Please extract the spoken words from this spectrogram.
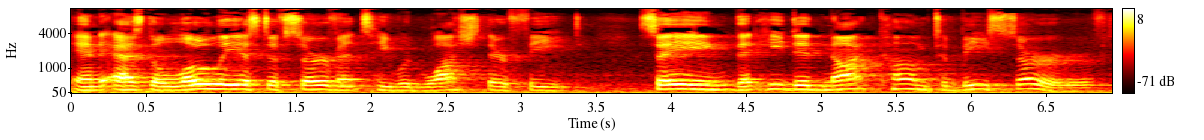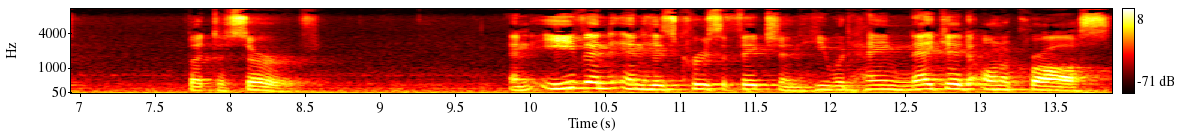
and as the lowliest of servants, he would wash their feet, saying that he did not come to be served, but to serve and even in his crucifixion, he would hang naked on a cross,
